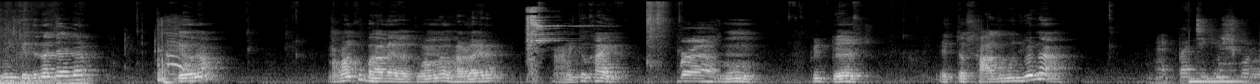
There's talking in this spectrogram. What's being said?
তুমি খেতে না চাইলে খেও না। আমার খুব ভালো লাগে তোমার মনে ভালো লাগে না। আমি তো খাই। হুম কি টেস্ট এর তো স্বাদ বুঝবে না। একবার জিজ্ঞেস করল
